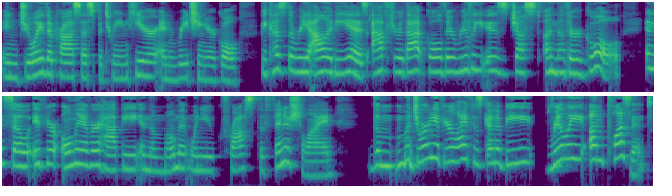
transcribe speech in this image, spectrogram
enjoy the process between here and reaching your goal. Because the reality is, after that goal, there really is just another goal. And so, if you're only ever happy in the moment when you cross the finish line, the majority of your life is going to be really unpleasant.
